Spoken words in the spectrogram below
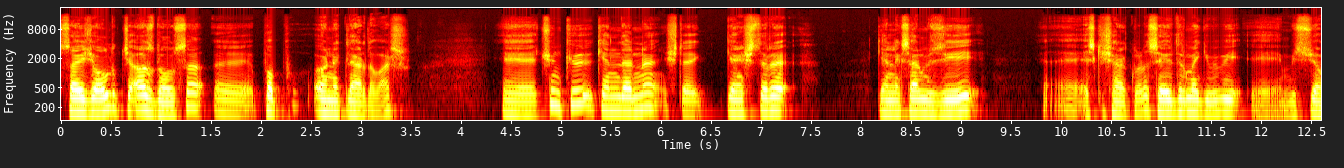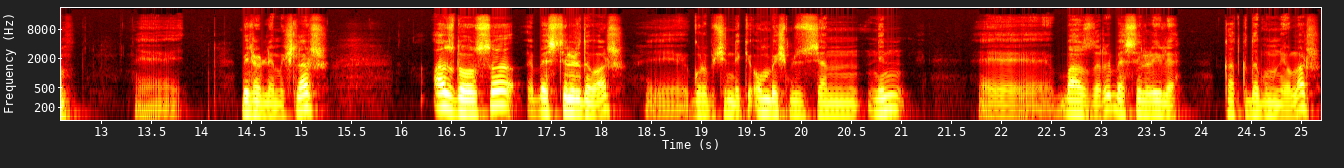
sayıcı oldukça az da olsa e, pop örnekler de var. E, çünkü kendilerine işte gençlere geleneksel müziği e, eski şarkıları sevdirme gibi bir e, misyon e, belirlemişler. Az da olsa besteleri de var. E, grup içindeki 15 müzisyenin e, bazıları besteleriyle katkıda bulunuyorlar.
